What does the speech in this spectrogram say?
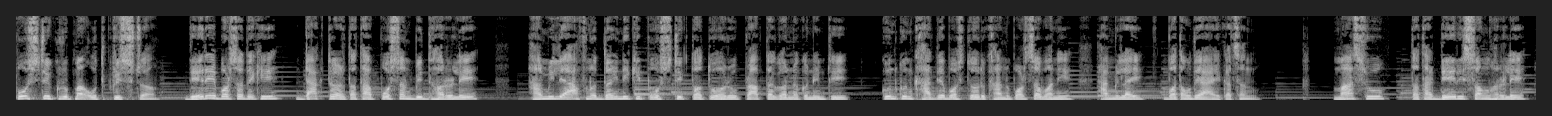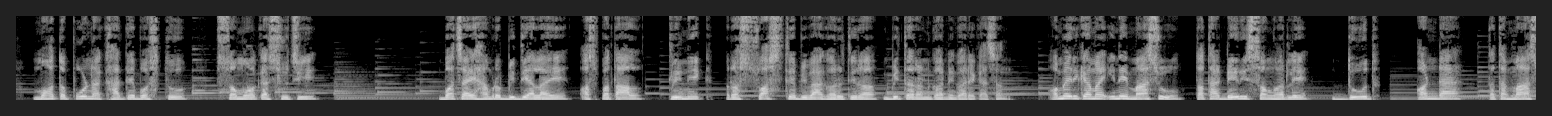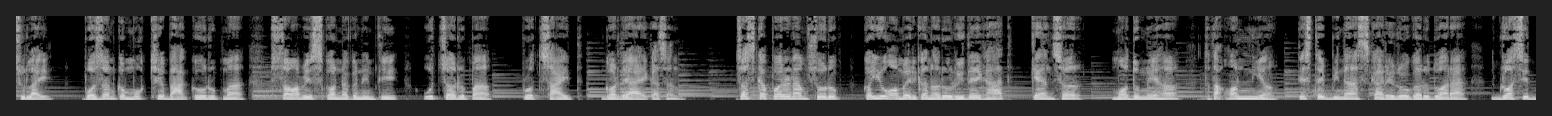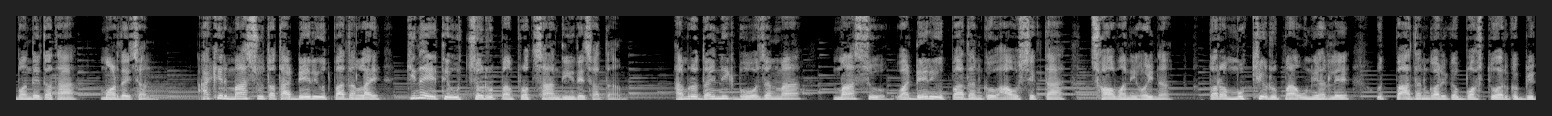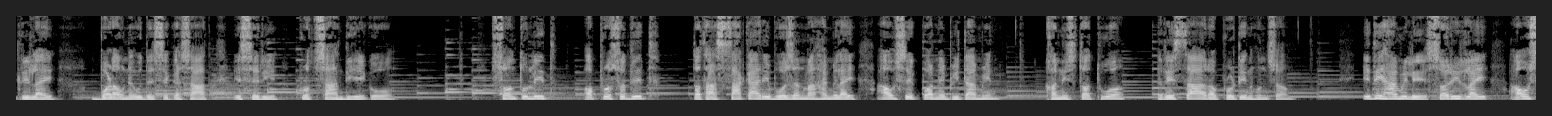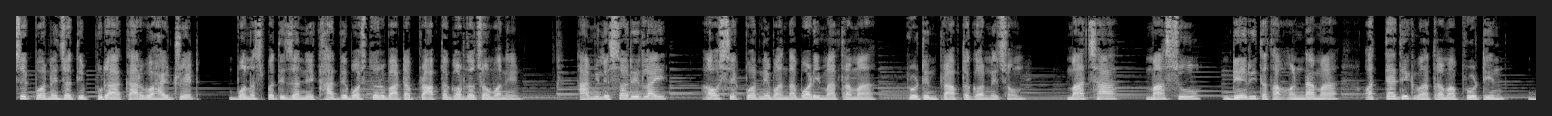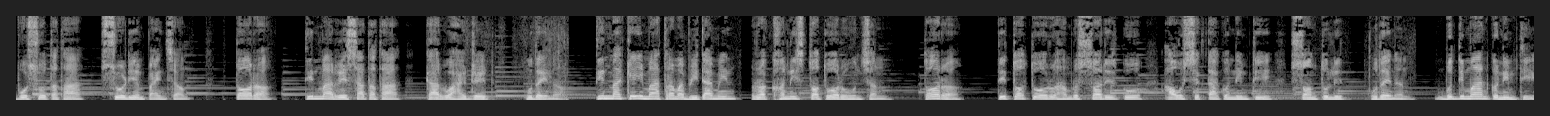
पौष्टिक रूपमा उत्कृष्ट। धेरै वर्षदेखि डाक्टर तथा पोषणविदहरूले हामीले आफ्नो दैनिकी पौष्टिक तत्त्वहरू प्राप्त गर्नको निम्ति कुन कुन खाद्य वस्तुहरू खानुपर्छ भनी हामीलाई बताउँदै आएका छन्। मासु तथा डेरी सङ्घहरूले महत्वपूर्ण खाद्य वस्तु समूहका सूची बचाई हाम्रो विद्यालय अस्पताल क्लिनिक र स्वास्थ्य विभागहरूतिर वितरण गर्ने गरेका छन्। अमेरिकामा यिनै मासु तथा डेरी सङ्घहरूले दुध अन्डा तथा मासुलाई भोजनको मुख्य भागको रूपमा समावेश गर्नको निम्ति उच्च रूपमा प्रोत्साहित गर्दै आएका छन्। जसका परिणाम स्वरूप कैयौं अमेरिकनहरू हृदयघात क्यान्सर मधुमेह तथा अन्य त्यस्तै विनाशकारी रोगहरूद्वारा ग्रसित बन्दै तथा मर्दैछन्। आखिर मासु तथा डेरी उत्पादनलाई किन यति उच्च रूपमा प्रोत्साहन दिइँदैछ त? हाम्रो दैनिक भोजनमा मासु वा डेरी उत्पादनको आवश्यकता छ भनी होइन तर मुख्य रूपमा उनीहरूले उत्पादन गरेको वस्तुहरूको बिक्रीलाई बढाउने उद्देश्यका साथ यसरी प्रोत्साहन दिएको हो। सन्तुलित अप्रशोधित तथा शाकाहारी भोजनमा हामीलाई आवश्यक पर्ने भिटामिन खनिज तत्व रेसा र प्रोटिन हुन्छ। यदि हामीले शरीरलाई आवश्यक पर्ने जति पुरा कार्बोहाइड्रेट वनस्पतिजन्य खाद्य वस्तुहरूबाट प्राप्त गर्दछौँ भने हामीले शरीरलाई आवश्यक पर्ने भन्दा बढी मात्रामा प्रोटिन प्राप्त गर्नेछौँ। माछा मासु डेरी तथा अन्डामा अत्याधिक मात्रामा प्रोटिन बोसो तथा सोडियम पाइन्छ। तर तिनमा रेसा तथा कार्बोहाइड्रेट हुँदैन। तिनमा केही मात्रामा भिटामिन र खनिज तत्वहरू हुन्छन्। तर ती तत्वहरू हाम्रो शरीरको आवश्यकताको निम्ति सन्तुलित हुँदैनन्। बुद्धिमानको निम्ति।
